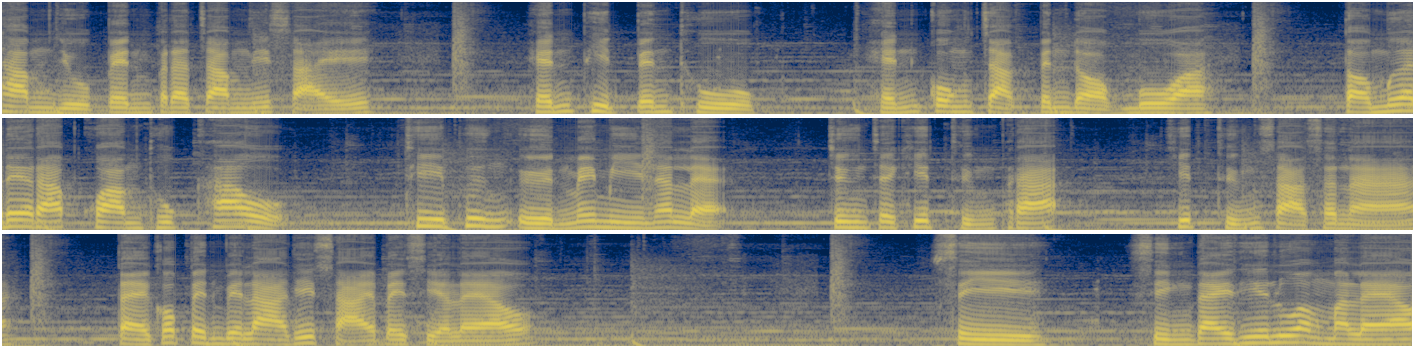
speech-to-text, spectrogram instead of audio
ธรรมอยู่เป็นประจำนิสัย เห็นผิดเป็นถูก เห็นกงจักเป็นดอกบัว ต่อเมื่อได้รับความทุกข์เข้า ที่พึ่งอื่นไม่มีนั่นแหละ จึงจะคิดถึงพระ คิดถึงศาสนา แต่ก็เป็นเวลาที่สายไปเสียแล้ว 4. สิ่งใดที่ล่วงมาแล้ว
